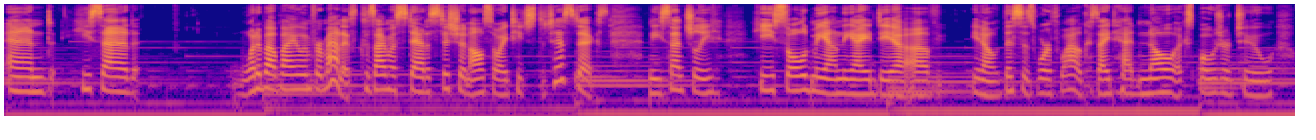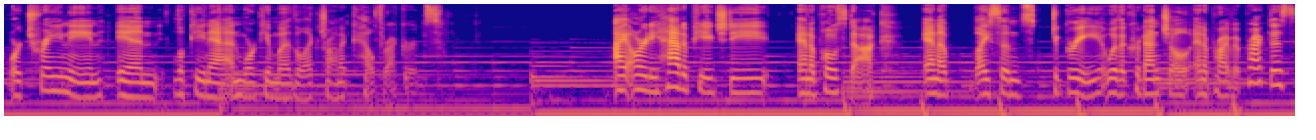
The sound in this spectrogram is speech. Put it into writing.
and he said, what about bioinformatics? Because I'm a statistician, also I teach statistics. And essentially, he sold me on the idea of, you know, this is worthwhile because I'd had no exposure to or training in looking at and working with electronic health records. I already had a PhD and a postdoc and a licensed degree with a credential and a private practice,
